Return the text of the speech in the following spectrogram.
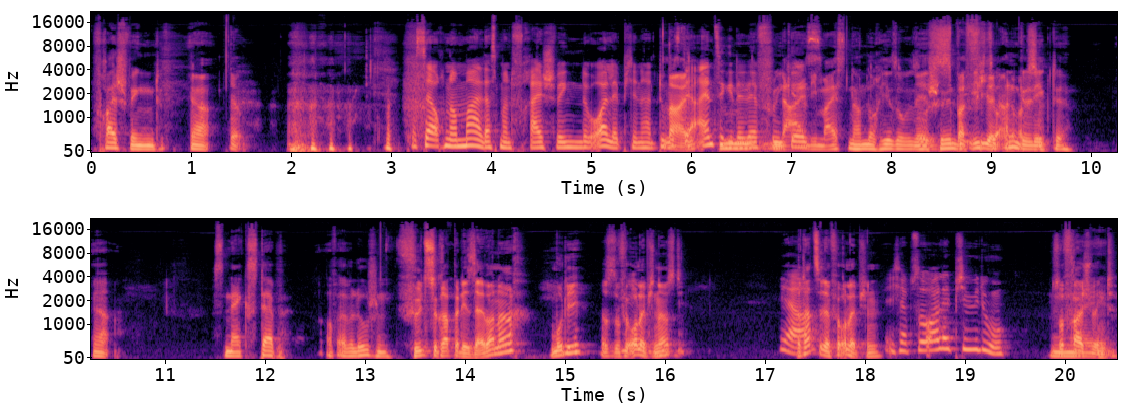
freischwingend. Ja. Ja. Das ist ja auch normal, dass man freischwingende Ohrläppchen hat. Du Nein. bist der Einzige, der der Freak Nein, ist. die meisten haben doch hier so, so Nee, schön wie ich, so angelegte. Ja. Das Next Step of Evolution. Fühlst du gerade bei dir selber nach, Mutti, was du für Ohrläppchen hast? Was hat ja, sie denn für Ohrläppchen? ich habe so Ohrläppchen wie du. So Nein. freischwingt.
